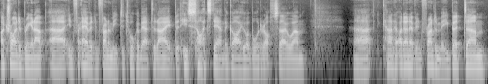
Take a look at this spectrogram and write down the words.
I tried to bring it up, uh, in fr- have it in front of me to talk about today, but his site's down, the guy who I bought it off. So um, uh, can't, I don't have it in front of me, but um,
